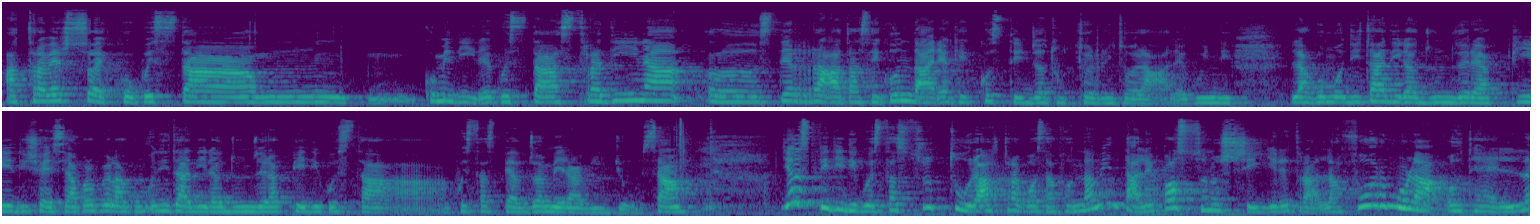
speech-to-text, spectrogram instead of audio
attraverso ecco questa um, come dire questa stradina uh, sterrata secondaria che costeggia tutto il litorale quindi la comodità di raggiungere a piedi cioè si ha proprio la comodità di raggiungere a piedi questa, questa spiaggia meravigliosa gli ospiti di questa struttura, altra cosa fondamentale, possono scegliere tra la formula hotel,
